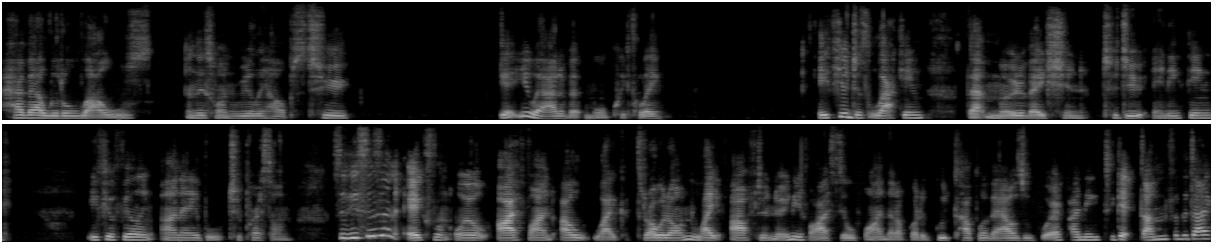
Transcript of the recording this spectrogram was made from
have our little lulls, and this one really helps to get you out of it more quickly. If you're just lacking that motivation to do anything, if you're feeling unable to press on. So this is an excellent oil. I find I'll like throw it on late afternoon if I still find that I've got a good couple of hours of work I need to get done for the day.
